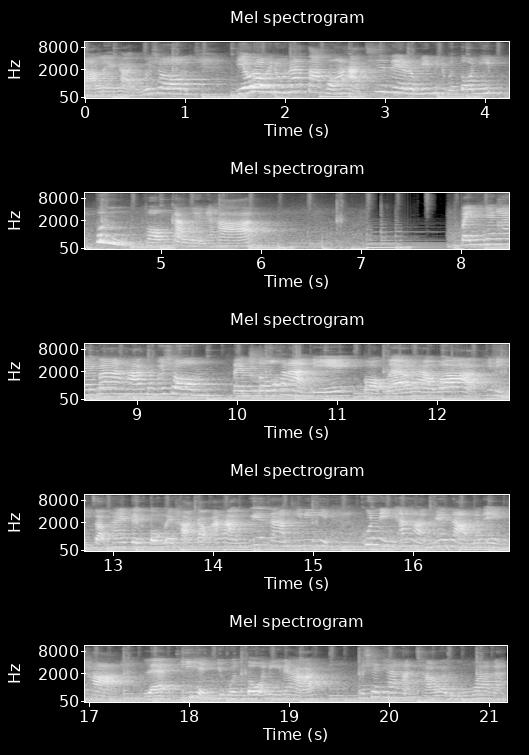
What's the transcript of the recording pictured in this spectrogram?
ร้านเลยค่ะคุณผู้ชม เดี๋ยวเราไปดูหน้าตาของอาหารที่เนรมิตมาอยู่บนโต๊ะนี้ปึ้งพร้อมกันเลยนะคะ เป็นยังไงบ้างคะคุณผู้ชม เต็มโต๊ะขนาดนี้บอกแล้วนะคะว่าพี่หนิงจัดให้เต็มโต๊ะเลยค่ะกับอาหารเวียดนามที่นี่คุณหนิงอาหารเวียดนามนั่นเองค่ะ และที่เห็นอยู่บนโต๊ะนี้นะคะ ไม่ใช่แค่อาหารเช้าแบบลุงว่านะ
